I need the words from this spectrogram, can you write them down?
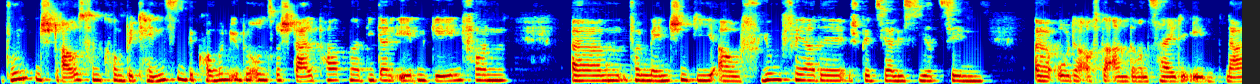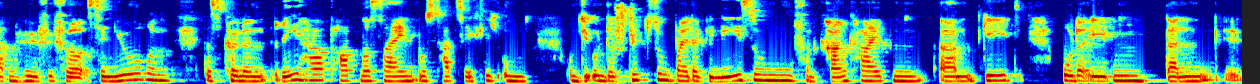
bunten Strauß von Kompetenzen bekommen über unsere Stallpartner, die dann eben gehen von, ähm, von Menschen, die auf Jungpferde spezialisiert sind, äh, oder auf der anderen Seite eben Gnadenhöfe für Senioren. Das können Reha-Partner sein, wo es tatsächlich um um die Unterstützung bei der Genesung von Krankheiten ähm, geht oder eben dann äh,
